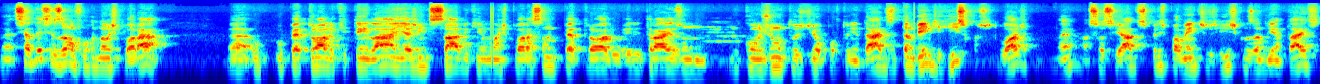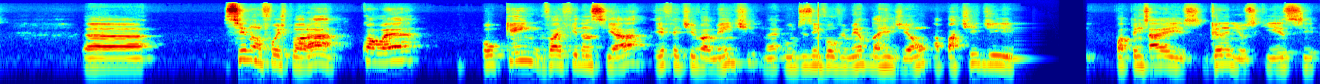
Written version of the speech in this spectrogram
né? se a decisão for não explorar, é, o, o, petróleo que tem lá, e a gente sabe que uma exploração de petróleo ele traz um, um conjunto de oportunidades e também de riscos, lógico, né? associados principalmente os riscos ambientais, Uh, se não for explorar, qual é ou quem vai financiar efetivamente né, o desenvolvimento da região a partir de potenciais ganhos que, esse,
